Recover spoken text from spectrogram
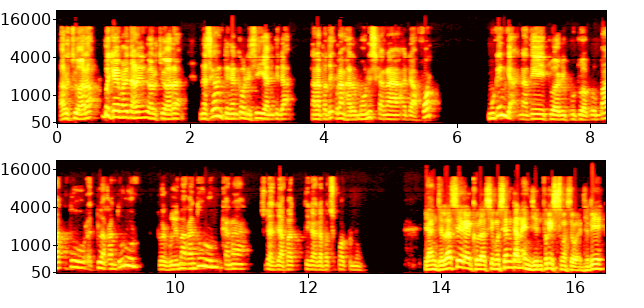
harus juara. Bagaimana caranya harus juara? Nah sekarang dengan kondisi yang tidak tanda petik kurang harmonis karena ada Ford, mungkin nggak nanti 2024 itu Red Bull akan turun 2005 akan turun karena sudah dapat tidak dapat support penuh. Yang jelas sih regulasi mesin kan engine freeze Mas Wak. Jadi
